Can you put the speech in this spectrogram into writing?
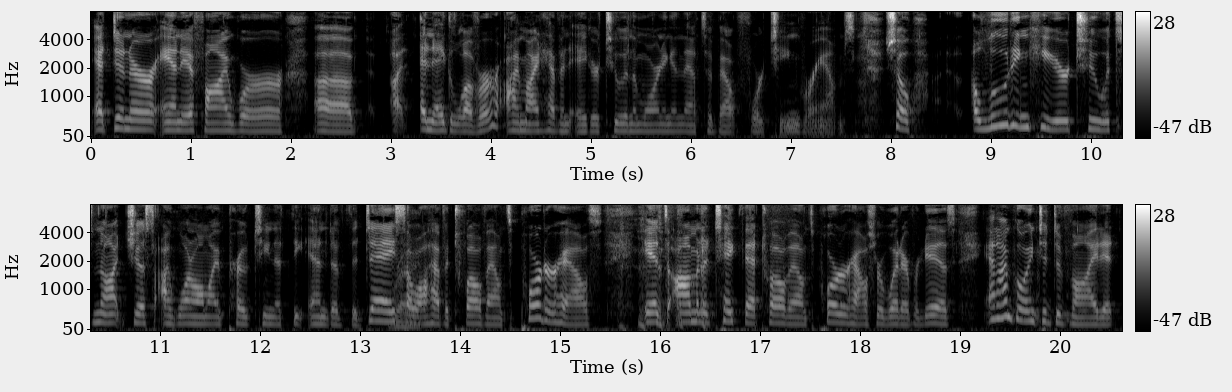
at dinner. And if i were uh, a- an egg lover, I might have an egg or two in the morning, and that's about 14 grams. So, alluding here to it's not just I want all my protein at the end of the day, so I'll have a 12 ounce porterhouse. It's I'm going to take that 12 ounce porterhouse or whatever it is, and I'm going to divide it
